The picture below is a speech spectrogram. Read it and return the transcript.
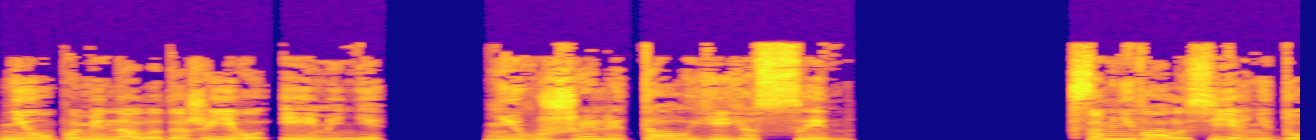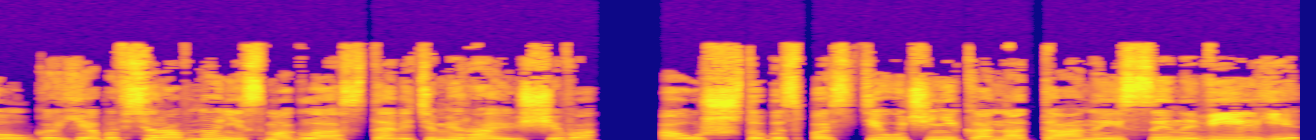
не упоминала даже его имени. Неужели Тал ее сын? Сомневалась я недолго, я бы все равно не смогла оставить умирающего, а уж чтобы спасти ученика Натана и сына Вильи,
